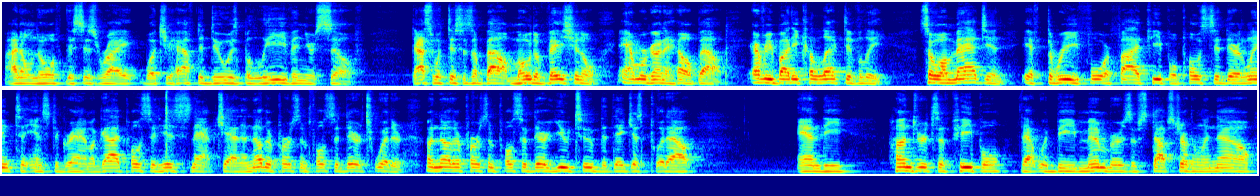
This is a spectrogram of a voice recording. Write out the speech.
I don't know if this is right. What you have to do is believe in yourself. That's what this is about motivational. And we're going to help out everybody collectively. So imagine if three, four, five people posted their link to Instagram. A guy posted his Snapchat. Another person posted their Twitter. Another person posted their YouTube that they just put out. And the hundreds of people that would be members of Stop Struggling Now,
